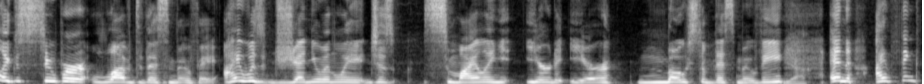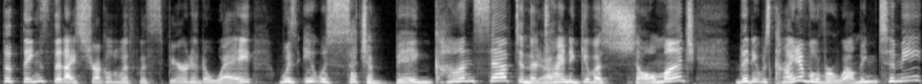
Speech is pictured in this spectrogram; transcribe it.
like super loved this movie. I was genuinely just smiling ear to ear most of this movie. Yeah. And I think the things that I struggled with with Spirited Away was it was such a big concept and they're Yeah. trying to give us so much that it was kind of overwhelming to me.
